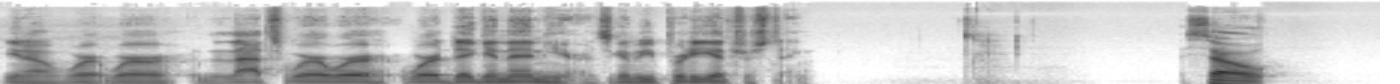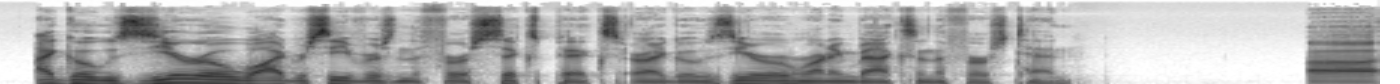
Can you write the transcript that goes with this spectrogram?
You know, where where that's where we're we're digging in here. It's gonna be pretty interesting. so I go zero wide receivers in the first six picks, or I go zero running backs in the first ten. Uh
